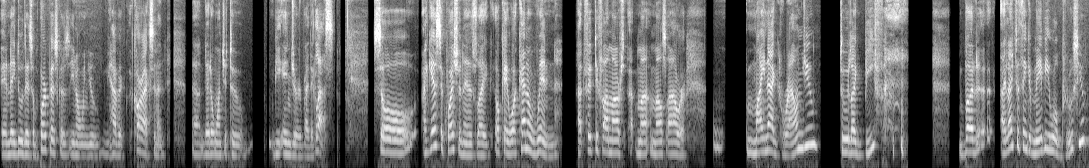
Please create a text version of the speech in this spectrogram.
and they do this on purpose because you know when you have a car accident, uh, they don't want you to be injured by the glass. So I guess the question is like, okay, what kind of wind at 55 miles miles an hour might not ground you to like beef, but I like to think maybe it maybe will bruise you.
